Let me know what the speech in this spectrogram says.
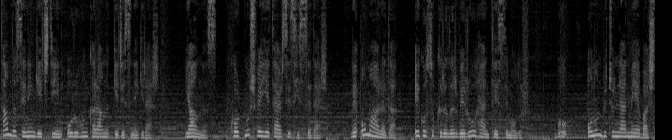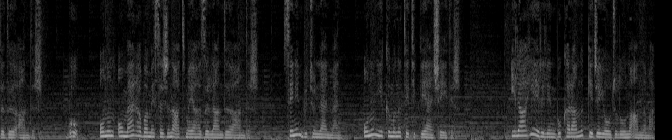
tam da senin geçtiğin o ruhun karanlık gecesine girer. Yalnız, korkmuş ve yetersiz hisseder. Ve o mağarada egosu kırılır ve ruhen teslim olur. Bu, onun bütünlenmeye başladığı andır. Bu, onun o merhaba mesajını atmaya hazırlandığı andır. Senin bütünlenmen, onun yıkımını tetikleyen şeydir. İlahi erilin bu karanlık gece yolculuğunu anlamak,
